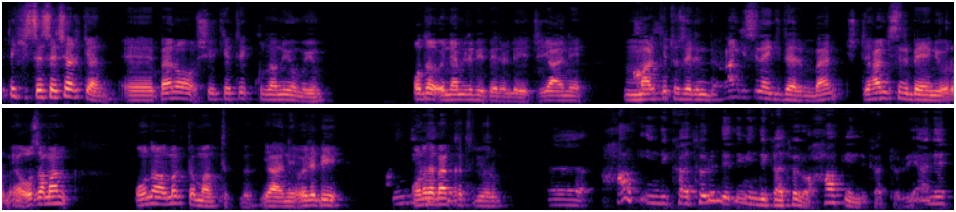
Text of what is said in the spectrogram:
Bir de hisse seçerken e, ben o şirketi kullanıyor muyum? O da önemli bir belirleyici. Yani market özelinde hangisine giderim ben? İşte hangisini beğeniyorum? E, o zaman onu almak da mantıklı. Yani öyle bir ona da ben katılıyorum. e, halk indikatörü dediğim indikatör o. Halk indikatörü. Yani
